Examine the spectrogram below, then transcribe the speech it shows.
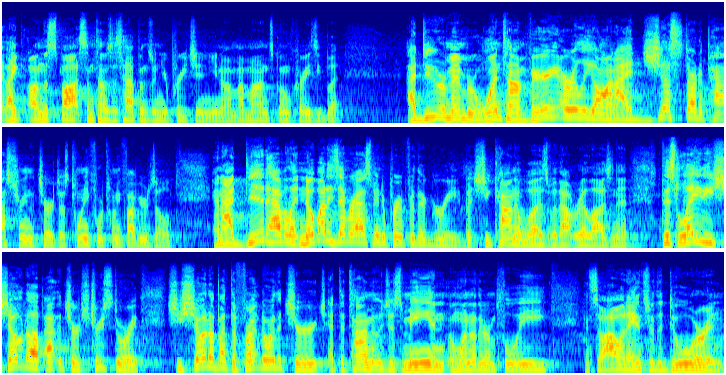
like on the spot. Sometimes this happens when you're preaching, you know, my mind's going crazy, but I do remember one time very early on, I had just started pastoring the church. I was 24, 25 years old. And I did have a lady, nobody's ever asked me to pray for their greed, but she kind of was without realizing it. This lady showed up at the church, true story. She showed up at the front door of the church. At the time, it was just me and, and one other employee. And so I would answer the door, and,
